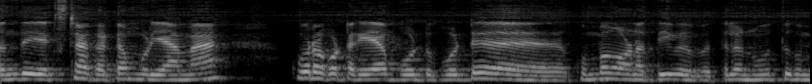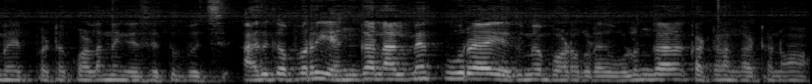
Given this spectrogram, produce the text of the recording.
வந்து எக்ஸ்ட்ரா கட்ட முடியாமல் கூரை கொட்டகையாக போட்டு போட்டு கும்பகோணம் தீ விபத்தில் நூற்றுக்கும் மேற்பட்ட குழந்தைங்க செத்து போச்சு. அதுக்கப்புறம் எங்கேனாலுமே கூரை எதுவுமே போடக்கூடாது. ஒழுங்கான கட்டணம் கட்டணும்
